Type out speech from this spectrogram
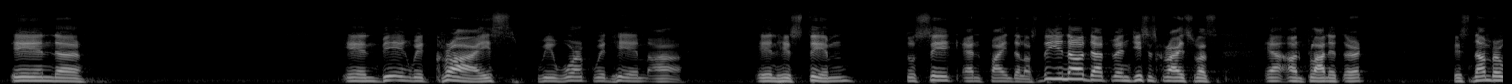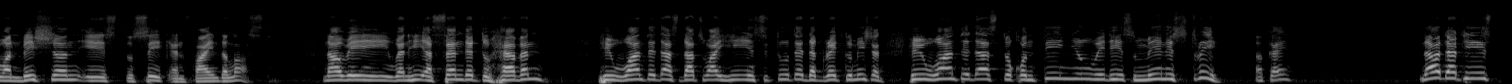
In, uh, in being with Christ, we work with Him uh, in his team to seek and find the lost. Do you know that when Jesus Christ was uh, on planet Earth, his number one mission is to seek and find the lost. Now, we, when he ascended to heaven, He wanted us. That's why He instituted the Great Commission. He wanted us to continue with His ministry. Okay? Now that He's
